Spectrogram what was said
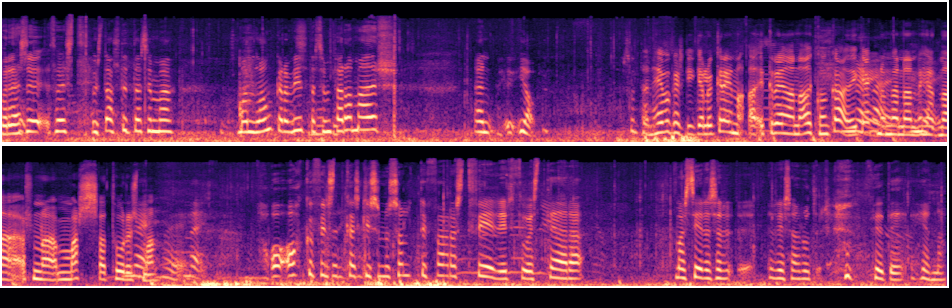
bara þessu, þú veist, þú veist, allt þetta sem að mann langar að vita sem ferðamaður en já, En hefur kannski ekki alveg greina, greiðan aðgang að í Nei, gegnum þennan nei. hérna svona massatúrisma? Nei. Og okkur finnst kannski svona svolítið farast fyrir, þú veist, þegar að maður sér þessar risa rútur, þetta hérna,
